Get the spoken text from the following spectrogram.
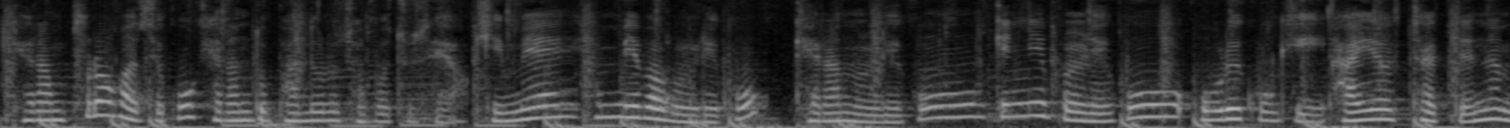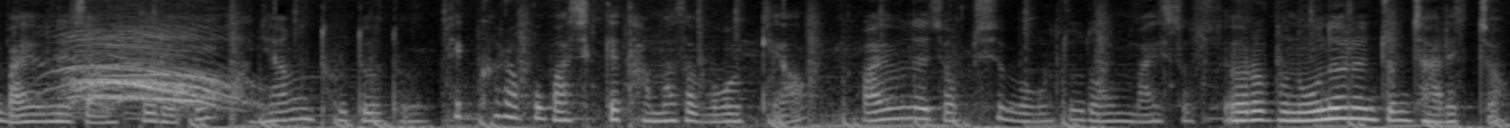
계란 풀어가지고 계란도 반으로 접어주세요. 김에 현미밥 올리고 계란 올리고 깻잎 올리고 오리고기 다이어트 할 때는 마요네즈 안 뿌리고 그냥 돌돌돌 피클하고 맛있게 담아서 먹을게요. 마요네즈 없이 먹어도 너무 맛있었어요. 여러분 오늘은 좀 잘했죠?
